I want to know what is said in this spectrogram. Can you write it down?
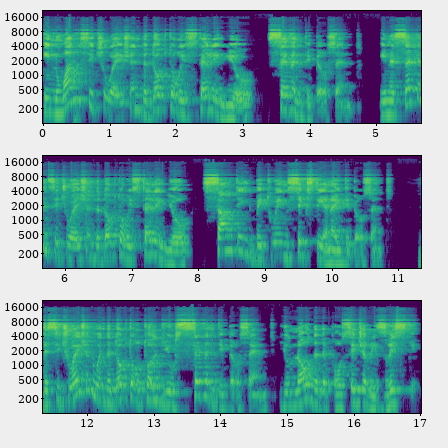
In one situation, the doctor is telling you 70%. In a second situation, the doctor is telling you something between 60 and 80%. The situation when the doctor told you 70%, you know that the procedure is risky,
